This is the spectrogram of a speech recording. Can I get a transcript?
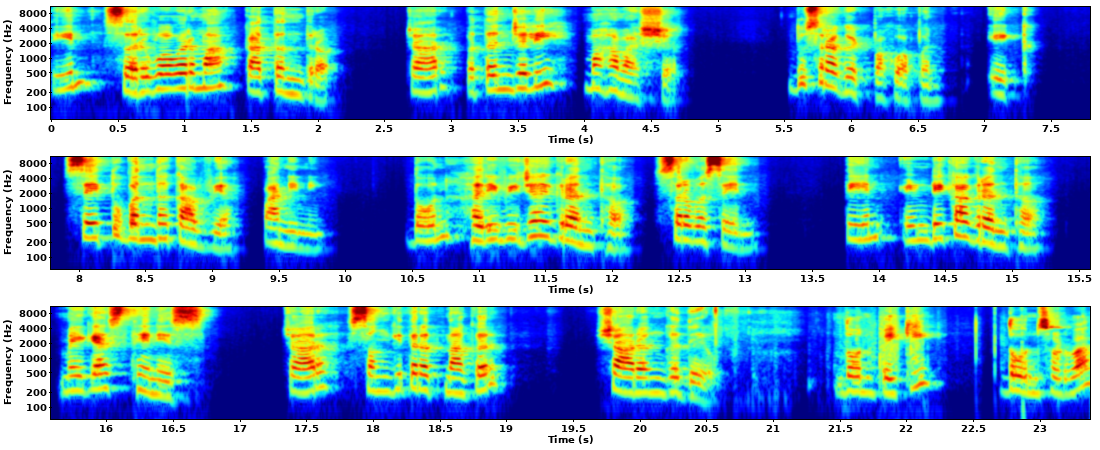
तीन सर्ववर्मा कातंत्र चार पतंजली महाभाष्य. दुसरा गट पाहू आपण. एक सेतुबंध काव्य पानिनी दोन हरिविजय ग्रंथ सर्वसेन. तीन इंडिका ग्रंथ मेगॅस्थेनिस. चार संगीतरत्नाकर शारंगदेव. दोनपैकी दोन सोडवा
